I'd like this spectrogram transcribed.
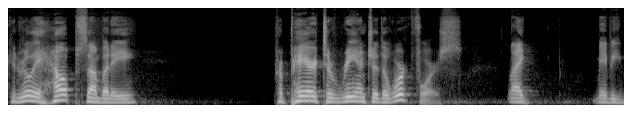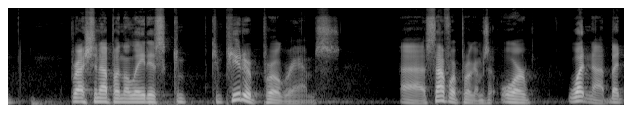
can really help somebody prepare to re-enter the workforce, like maybe brushing up on the latest com- computer programs, uh, software programs or whatnot. But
